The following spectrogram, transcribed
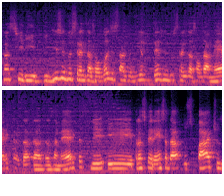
transferir de desindustrialização dos Estados Unidos, desindustrialização da América, da, da, das Américas e, e transferência da, dos pátios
